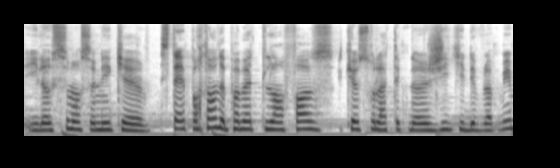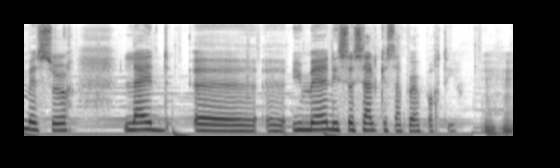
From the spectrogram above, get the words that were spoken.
Il a aussi mentionné que c'était important de ne pas mettre l'emphase que sur la technologie qui est développée, mais sur l'aide euh, euh, humaine et sociale que ça peut apporter. Mhm.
